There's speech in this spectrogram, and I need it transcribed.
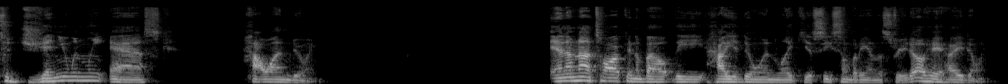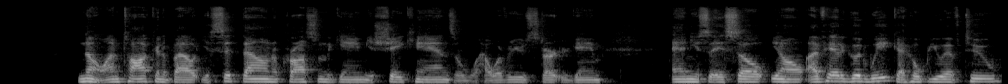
to genuinely ask how I'm doing. And I'm not talking about the how you doing like you see somebody on the street, oh hey, how you doing? No, I'm talking about you sit down across from the game, you shake hands, or however you start your game, and you say, "So, you know, I've had a good week. I hope you have too.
